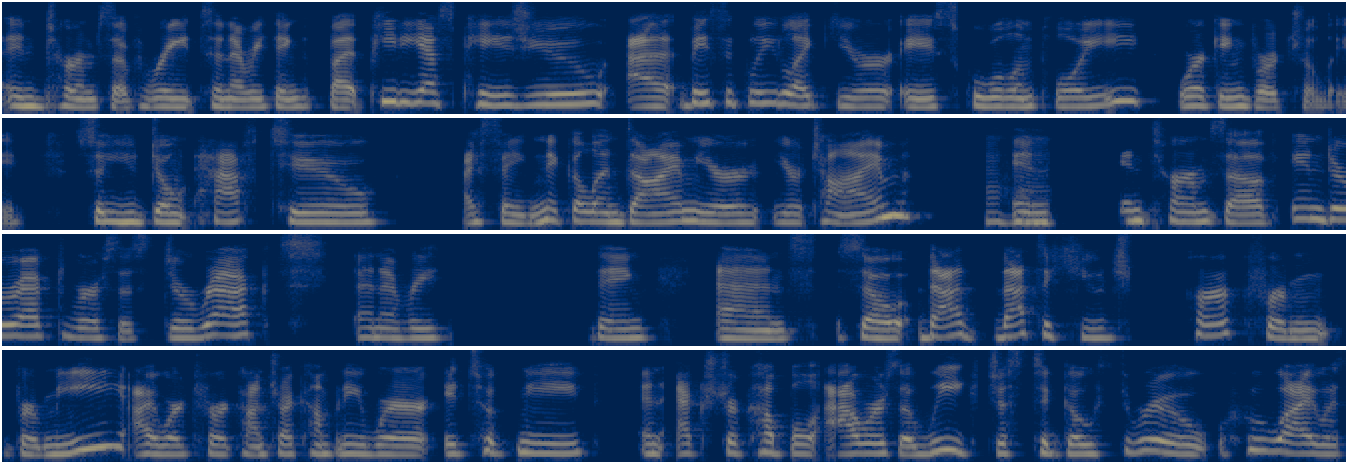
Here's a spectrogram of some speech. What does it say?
in terms of rates and everything, but PDS pays you at basically like you're a school employee working virtually. So you don't have to I say nickel and dime your your time Mhm. in in terms of indirect versus direct and everything. And so that that's a huge perk for for me. I worked for a contract company where it took me an extra couple hours a week just to go through who I was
